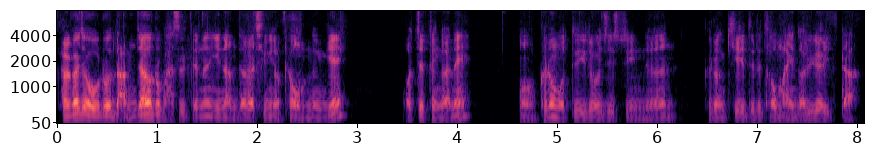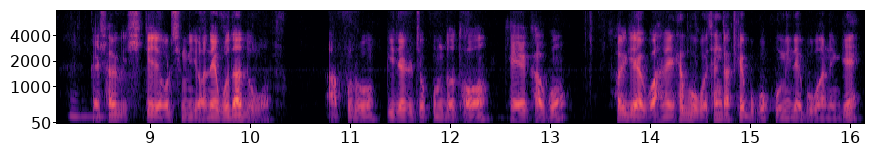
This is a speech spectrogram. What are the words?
결과적으로 남자로 봤을 때는 이 남자가 지금 옆에 없는 게 어쨌든 간에 어, 그런 것들이 이루어질 수 있는 그런 기회들이 더 많이 널려 있다. 음. 그러니까 설- 쉽게적으로 지금 연애보다도 앞으로 미래를 조금 더 더 계획하고 설계하고 하- 해보고 생각해보고 고민해보고 하는 게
